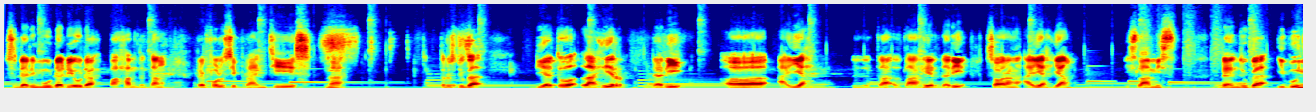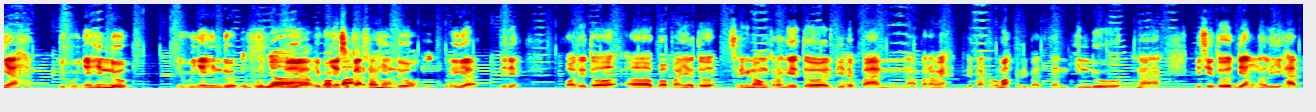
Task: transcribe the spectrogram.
sedari muda dia udah paham tentang revolusi Perancis. Nah terus juga dia tuh lahir dari eh, ayah lahir dari seorang ayah yang Islamis dan Oh. juga ibunya ibunya Hindu ibunya Hindu. ibunya Iya, ibunya Bapak Soekarno Hindu. Iya jadi waktu itu eh, bapaknya tuh sering nongkrong gitu di Hmm. depan apa namanya di depan rumah peribadatan Hindu. Nah di situ dia ngelihat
